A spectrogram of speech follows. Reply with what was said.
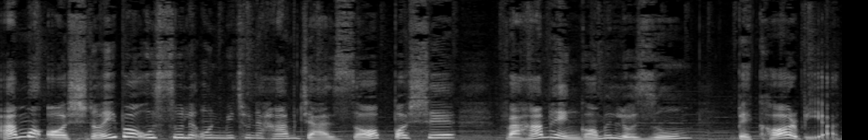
اما آشنایی با اصول اون می‌تونه هم جذاب باشه و هم هنگام لزوم به کار بیاد.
